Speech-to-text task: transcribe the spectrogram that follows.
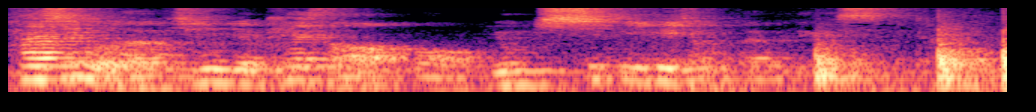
45 더하기 16 해서 어, 61이 정답이 되겠습니다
